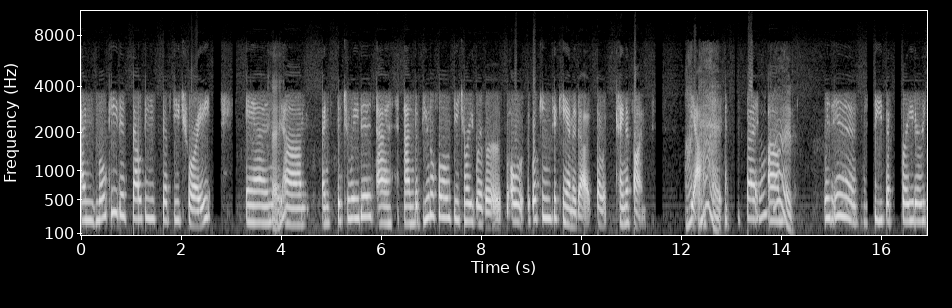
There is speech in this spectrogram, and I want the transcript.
I'm located southeast of Detroit, and okay. um, I'm situated on, on the beautiful Detroit River, looking to Canada. So it's kind of fun. I yeah, but well, um, it is see the freighters.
